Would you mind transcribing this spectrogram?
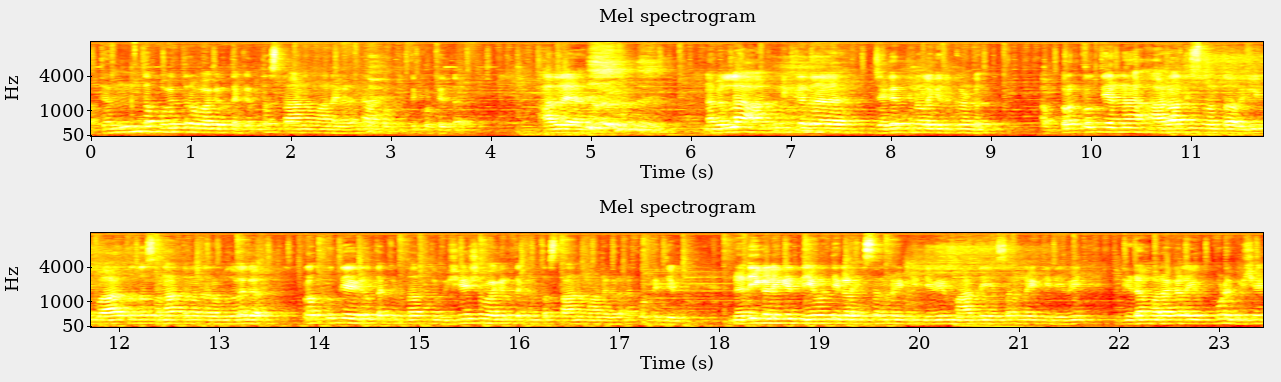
ಅತ್ಯಂತ ಪವಿತ್ರವಾಗಿರ್ತಕ್ಕಂಥ ಸ್ಥಾನಮಾನಗಳನ್ನು ಆ ಪ್ರಕೃತಿ ಕೊಟ್ಟಿದ್ದಾರೆ. ಆದರೆ ನಾವೆಲ್ಲ ಆಧುನಿಕದ ಜಗತ್ತಿನೊಳಗೆ ಇದ್ಕೊಂಡು ಆ ಪ್ರಕೃತಿಯನ್ನ ಆರಾಧಿಸುವಂಥವ್ರು, ಇಲ್ಲಿ ಭಾರತದ ಸನಾತನ ಧರ್ಮದೊಳಗೆ ಪ್ರಕೃತಿಯಾಗಿರ್ತಕ್ಕಂಥದ್ದು ವಿಶೇಷವಾಗಿರ್ತಕ್ಕಂಥ ಸ್ಥಾನಮಾನಗಳನ್ನು ಕೊಟ್ಟಿದ್ದೀವಿ. ನದಿಗಳಿಗೆ ದೇವತೆಗಳ ಹೆಸರನ್ನು ಇಟ್ಟಿದ್ದೀವಿ ಮಾತೆ ಹೆಸರನ್ನು ಇಟ್ಟಿದ್ದೀವಿ ಗಿಡ ಮರಗಳಿಗೂ ಕೂಡ ವಿಶೇಷ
